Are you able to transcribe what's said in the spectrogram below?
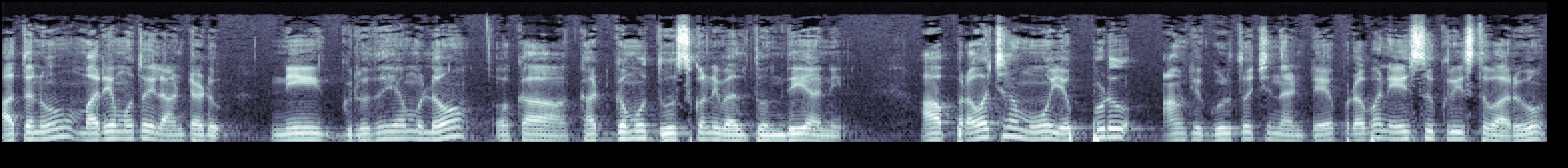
అతను మరియమ్మతో ఇలా అంటాడు నీ హృదయములో ఒక ఖడ్గము దూసుకొని వెళ్తుంది అని. ఆ ప్రవచనము ఎప్పుడు ఆమెకి గుర్తొచ్చిందంటే ప్రభని యేసుక్రీస్తు వారు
